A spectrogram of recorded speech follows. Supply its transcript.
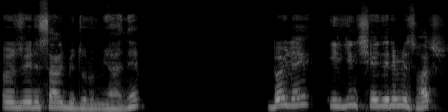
özverisel bir durum yani. Böyle ilginç şeylerimiz var.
